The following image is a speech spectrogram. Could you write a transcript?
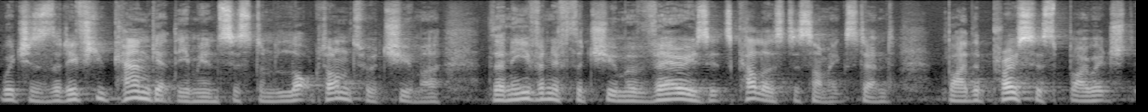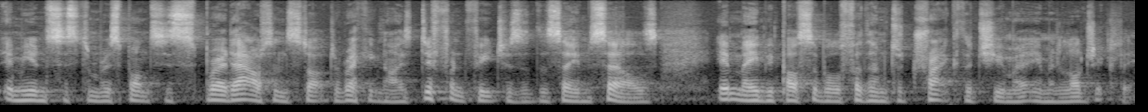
which is that if you can get the immune system locked onto a tumour, then even if the tumour varies its colours to some extent, by the process by which immune system responses spread out and start to recognise different features of the same cells, it may be possible for them to track the tumour immunologically.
